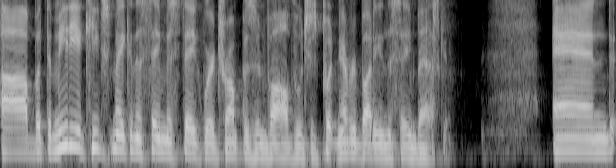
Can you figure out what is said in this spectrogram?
Uh, but the media keeps making the same mistake where Trump is involved, which is putting everybody in the same basket. And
